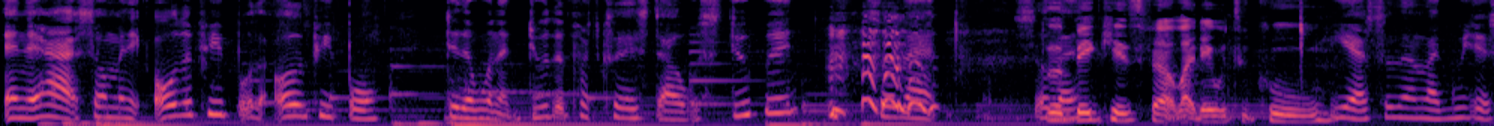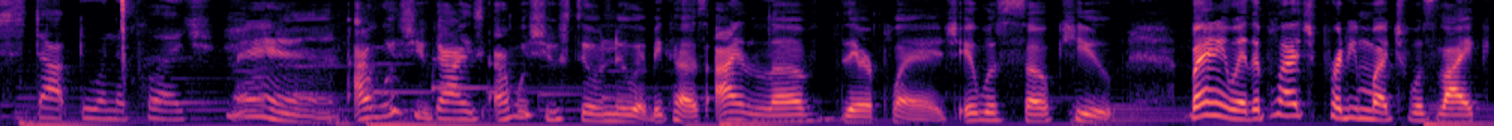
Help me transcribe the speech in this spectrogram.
and it had so many older people. The older people didn't want to do the particular style was stupid. so that so, the big kids felt like they were too cool. Yeah, so then like we just stopped doing the pledge. Man, I wish you guys I wish you still knew it because I loved their pledge. It was so cute. But anyway, the pledge pretty much was like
